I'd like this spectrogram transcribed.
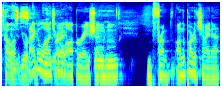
Tell it's him. You psychological right. operation mm-hmm. from on the part of China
